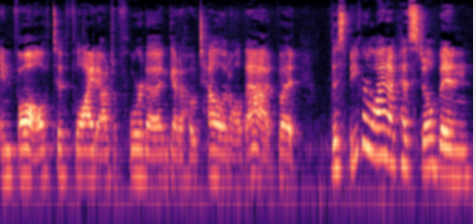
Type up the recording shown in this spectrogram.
involved to fly down to Florida and get a hotel and all that. But the speaker lineup has still been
